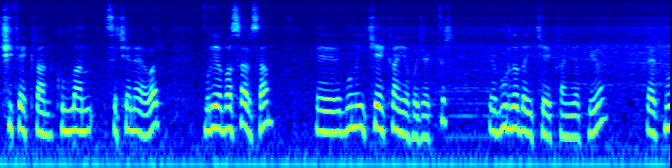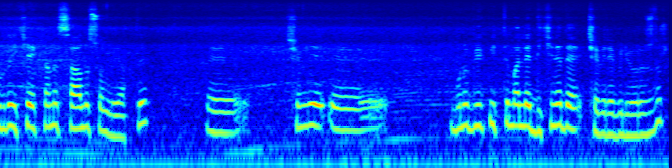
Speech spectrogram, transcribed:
çift ekran kullan seçeneği var. Buraya basarsam e, bunu iki ekran yapacaktır. E, burada da iki ekran yapıyor. Evet, burada iki ekranı sağlı sollu yaptı. E, şimdi e, bunu büyük bir ihtimalle dikine de çevirebiliyoruzdur.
